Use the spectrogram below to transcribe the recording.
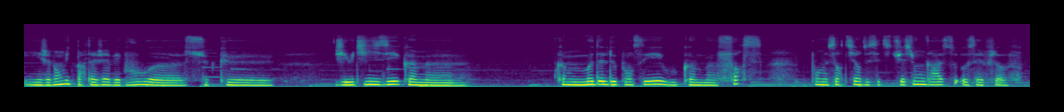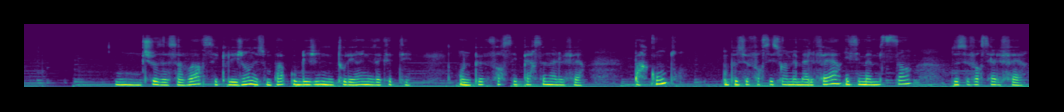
Et j'avais envie de partager avec vous ce que j'ai utilisé comme, euh, comme modèle de pensée ou comme force pour me sortir de cette situation grâce au self-love. Une chose à savoir, c'est que les gens ne sont pas obligés de nous tolérer, de nous accepter. On ne peut forcer personne à le faire. Par contre, on peut se forcer soi-même à le faire et c'est même sain de se forcer à le faire.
